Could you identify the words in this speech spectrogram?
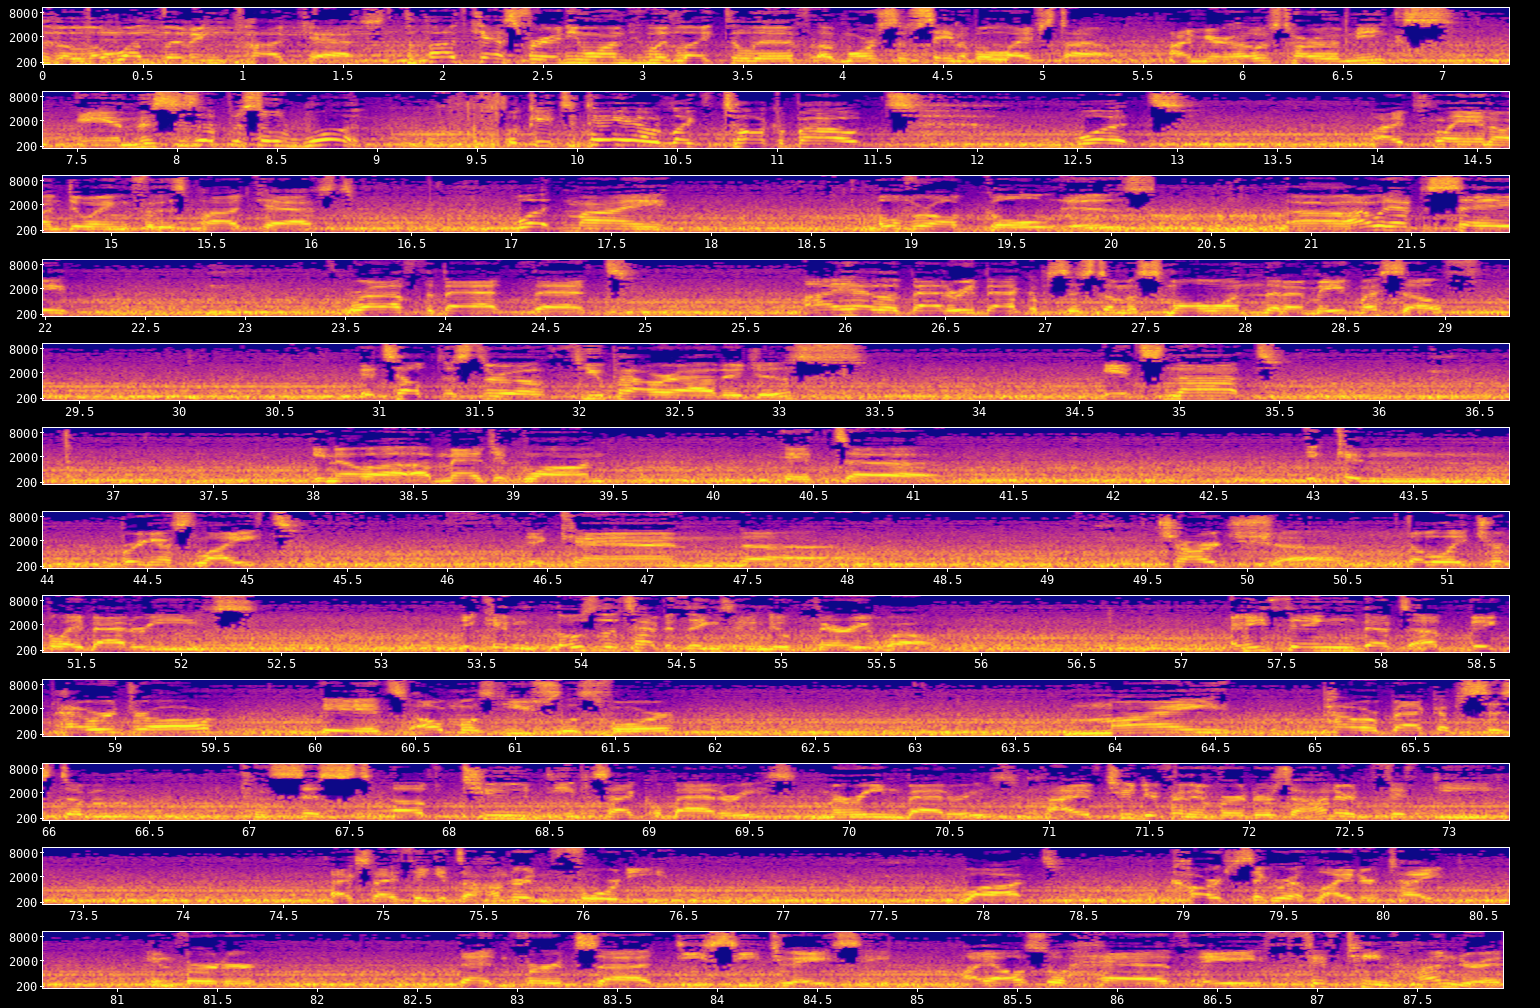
to the Low Watt Living Podcast, the podcast for anyone who would like to live a more sustainable lifestyle. I'm your host, Harlan Meeks, and this is episode one. Okay, today I would like to talk about what I plan on doing for this podcast, what my overall goal is. Uh, I would have to say, right off the bat, that I have a battery backup system, a small one that I made myself. It's helped us through a few power outages. It's not, you know, a, a magic wand. It uh, it can bring us light. It can uh, charge uh, AA, AAA batteries it can those are the type of things it can do very well. Anything that's a big power draw, it's almost useless for. My power backup system consists of two deep cycle batteries, marine batteries. I have two different inverters, 150 actually I think it's 140 watt car cigarette lighter type inverter that inverts uh, DC to AC. I also have a 1500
